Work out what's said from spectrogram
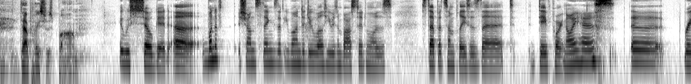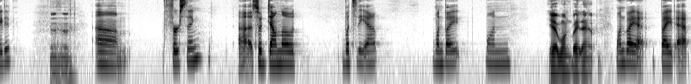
that place was bomb. It was so good. Uh, one of Shaun's things that he wanted to do while he was in Boston was step at some places that Dave Portnoy has uh, rated. Um, first thing, uh, so download. What's the app? One bite, one Yeah, one bite app. one bite app, bite app.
